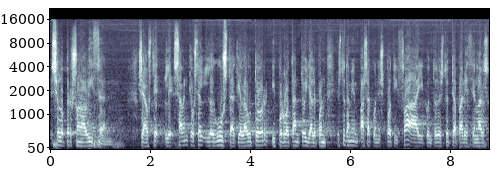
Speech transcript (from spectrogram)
se lo personalizan. O sea, saben que a usted le gusta aquel autor y por lo tanto ya le ponen... Esto también pasa con Spotify y con todo esto te aparecen las,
